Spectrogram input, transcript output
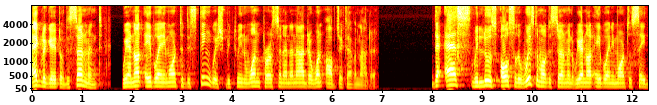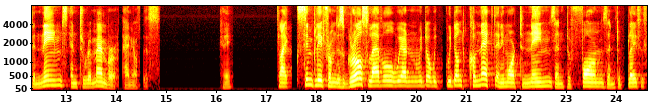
aggregate of discernment, we are not able anymore to distinguish between one person and another, one object and another the, as we lose also the wisdom of discernment, we are not able anymore to say the names and to remember any of this. Okay? Like simply from this gross level, we, are, we, don't, we, we don't connect anymore to names and to forms and to places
